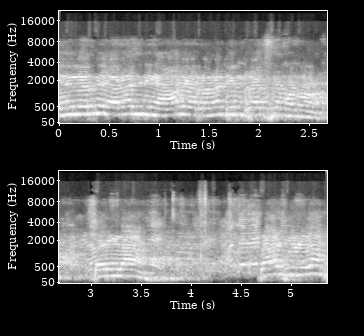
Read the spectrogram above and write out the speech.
இதுல இருந்து யாராவது நீங்க ஆள் வரலாம் டீம் டிரான்ஸ்ஃபர் பண்ணுவோம் சரிங்களா டிரான்ஸ் பண்ணிதான்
